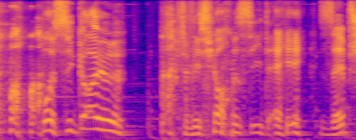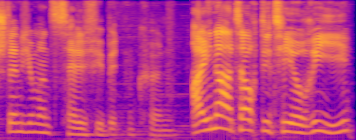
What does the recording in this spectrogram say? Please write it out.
Boah, ist sie geil. Alter, wie sie aussieht, ey. Selbstständig um ein Selfie bitten können. Einer hatte auch die Theorie,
